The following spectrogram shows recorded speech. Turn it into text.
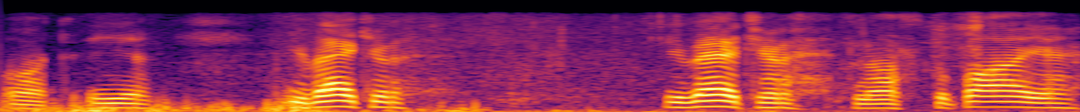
От. І, і вечір. І вечір наступає.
